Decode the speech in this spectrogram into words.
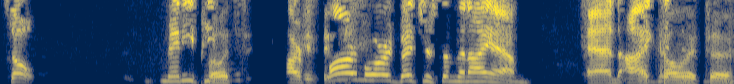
So many people well, are it, far more adventuresome than I am, and I, I call it uh...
